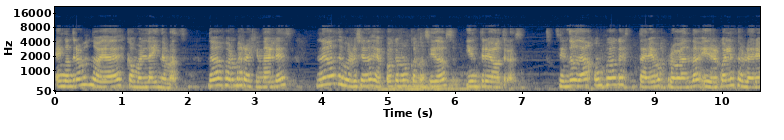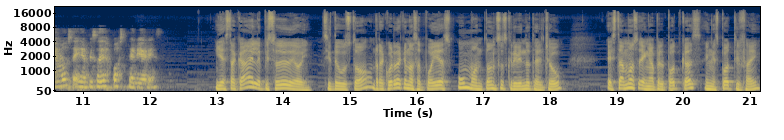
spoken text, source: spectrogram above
encontramos novedades como el Dynamax, nuevas formas regionales, nuevas evoluciones de Pokémon conocidos y entre otras. Sin duda, un juego que estaremos probando y del cual les hablaremos en episodios posteriores. Y hasta acá el episodio de hoy. Si te gustó, recuerda que nos apoyas un montón suscribiéndote al show. Estamos en Apple Podcasts, en Spotify,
